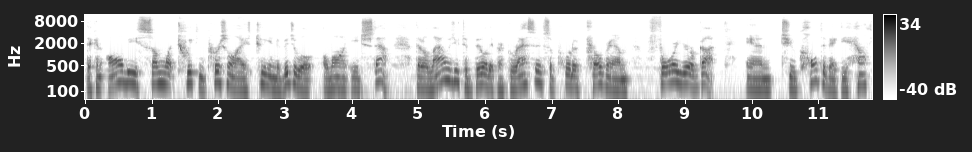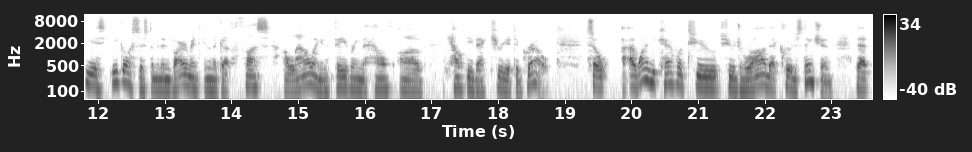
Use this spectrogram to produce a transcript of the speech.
that can all be somewhat tweaked and personalized to the individual along each step that allows you to build a progressive supportive program for your gut and to cultivate the healthiest ecosystem and environment in the gut, thus allowing and favoring the health of healthy bacteria to grow. So I want to be careful to, to draw that clear distinction that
